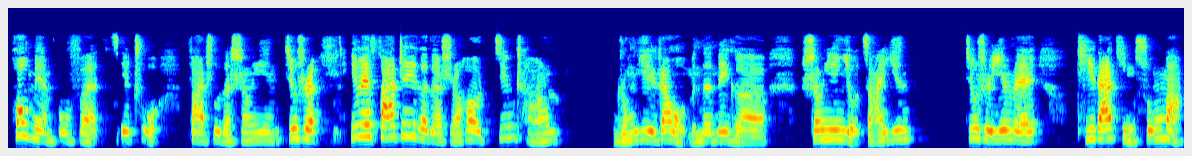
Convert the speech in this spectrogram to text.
后面部分接触发出的声音，就是因为发这个的时候经常容易让我们的那个声音有杂音，就是因为提打挺松嘛。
